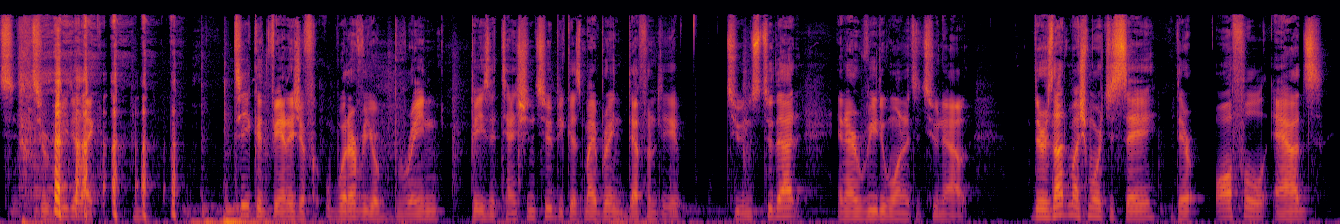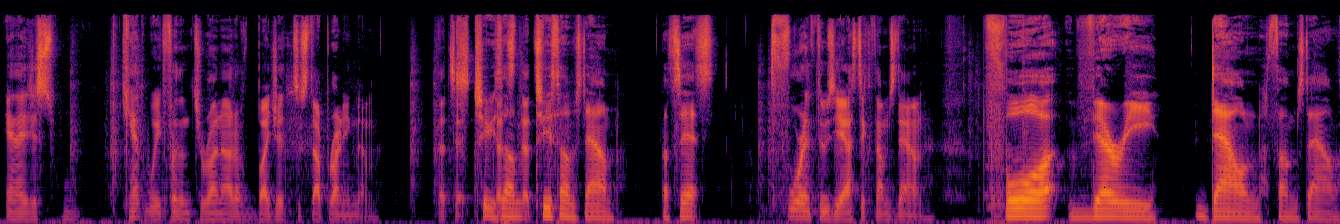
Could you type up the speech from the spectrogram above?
to, to really like take advantage of whatever your brain pays attention to because my brain definitely tunes to that and I really wanted to tune out. There's not much more to say. They're awful ads and I just can't wait for them to run out of budget to stop running them. That's It's it. two that's, thumb, that's two thumbs down. That's it. four enthusiastic thumbs down. Four very down thumbs down.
